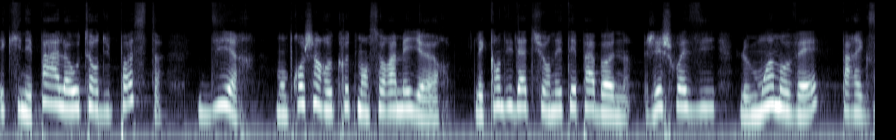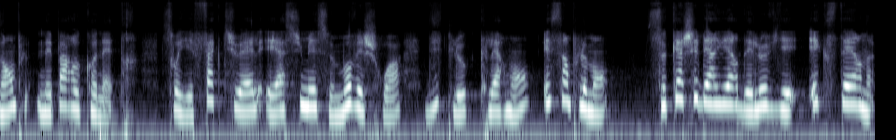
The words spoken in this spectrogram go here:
et qui n'est pas à la hauteur du poste. Dire mon prochain recrutement sera meilleur, les candidatures n'étaient pas bonnes, j'ai choisi le moins mauvais, par exemple, n'est pas reconnaître. Soyez factuel et assumez ce mauvais choix, dites-le clairement et simplement. Se cacher derrière des leviers externes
